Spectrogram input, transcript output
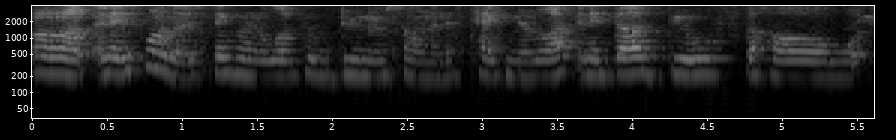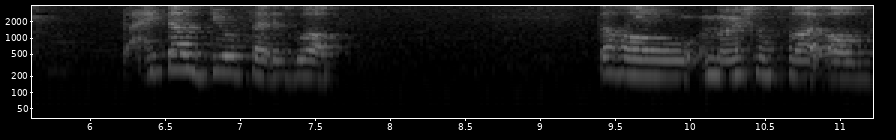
And it's one of those things like a lot of people do know someone that's taken their life, and it does deal with the whole what's. It does deal with that as well. The whole emotional side of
